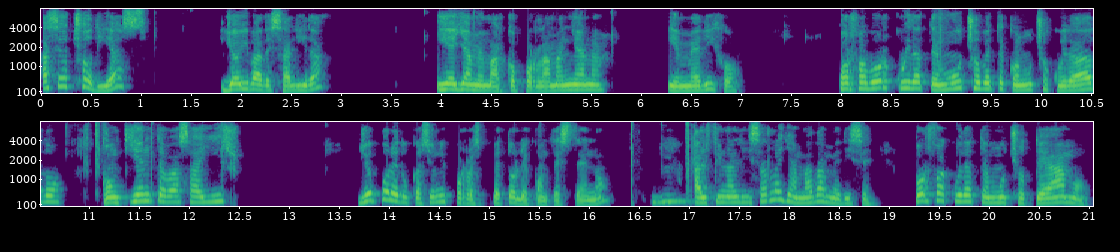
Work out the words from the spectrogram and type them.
hace ocho días yo iba de salida y ella me marcó por la mañana y me dijo, por favor, cuídate mucho, vete con mucho cuidado, ¿con quién te vas a ir? Yo por educación y por respeto le contesté, ¿no? Al finalizar la llamada me dice, porfa, cuídate mucho, te amo.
